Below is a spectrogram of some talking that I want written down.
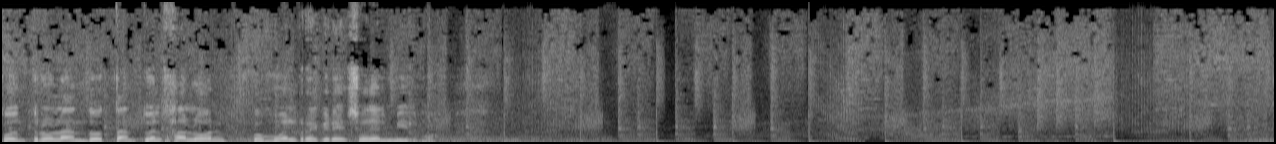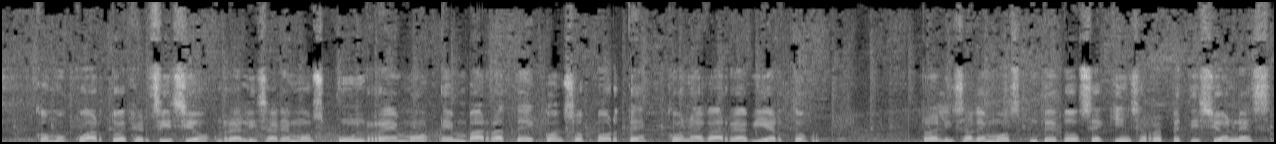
controlando tanto el jalón como el regreso del mismo. Como cuarto ejercicio realizaremos un remo en barra T con soporte con agarre abierto. Realizaremos de 12 a 15 repeticiones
